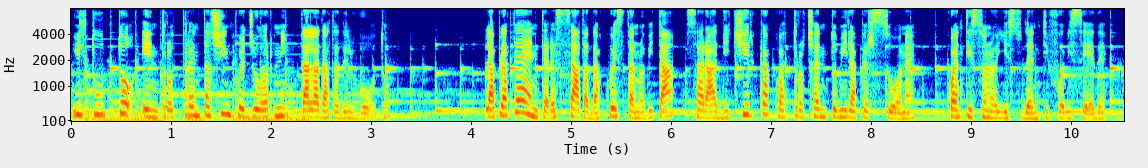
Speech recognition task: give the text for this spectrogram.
Il tutto entro 35 giorni dalla data del voto. La platea interessata da questa novità sarà di circa 400.000 persone, quanti sono gli studenti fuori sede.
